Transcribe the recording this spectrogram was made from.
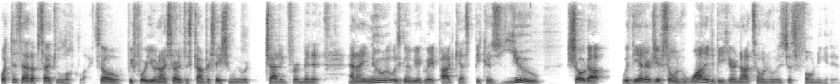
what does that upside look like? So before you and I started this conversation, we were chatting for a minute, and I knew it was going to be a great podcast because you showed up with the energy of someone who wanted to be here, not someone who was just phoning it in.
